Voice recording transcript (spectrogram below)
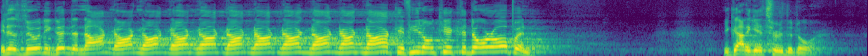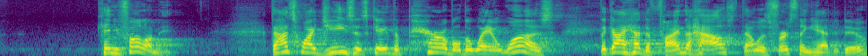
It doesn't do any good to knock, knock, knock, knock, knock, knock, knock, knock, knock, knock, knock if you don't kick the door open. You got to get through the door. Can you follow me? That's why Jesus gave the parable the way it was. The guy had to find the house, that was the first thing he had to do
